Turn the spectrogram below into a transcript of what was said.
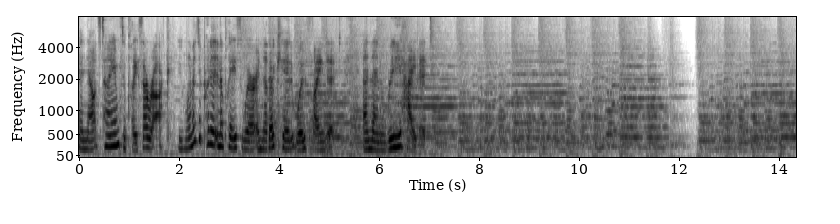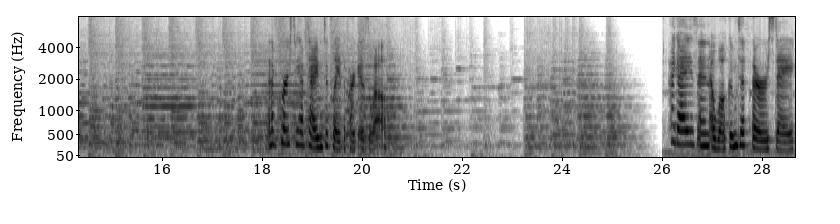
And now it's time to place our rock. We wanted to put it in a place where another kid would find it and then re-hide it. We have time to play the park as well. Hi guys and a welcome to Thursday.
